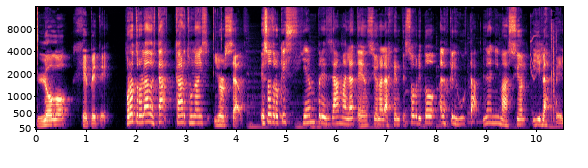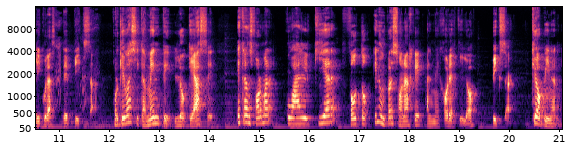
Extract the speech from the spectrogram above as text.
Logo GPT. Por otro lado está Cartoonize Yourself. Es otro que siempre llama la atención a la gente, sobre todo a los que les gusta la animación y las películas de Pixar. Porque básicamente lo que hace es transformar cualquier foto en un personaje al mejor estilo Pixar. ¿Qué opinan?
